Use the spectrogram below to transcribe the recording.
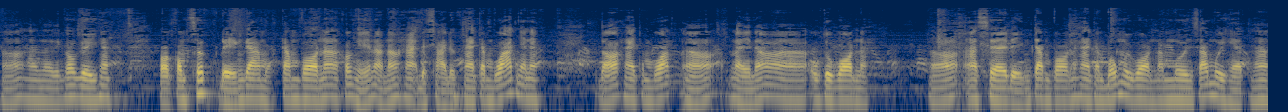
Đó này có ghi ha. Còn công suất điện ra 100V nó có nghĩa là nó được xài được 200W nha nè. Đó 200W đó này nó uh, autovol nè. Đó AC điện 100V nó 240V 50 60 Hz ha.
